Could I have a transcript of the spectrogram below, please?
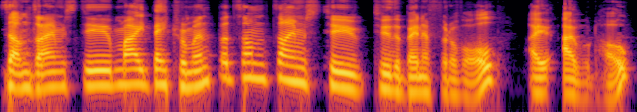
Sometimes to my detriment, but sometimes to to the benefit of all. I I would hope.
